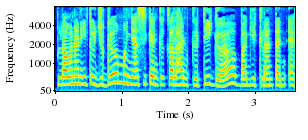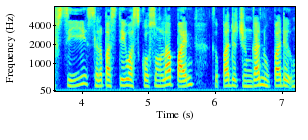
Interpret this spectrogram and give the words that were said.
Perlawanan itu juga menyaksikan kekalahan ketiga bagi Kelantan FC selepas tewas 0-8 kepada Terengganu pada 14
